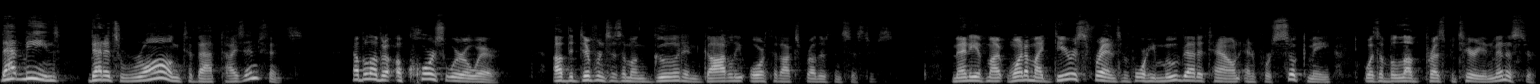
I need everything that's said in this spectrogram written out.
That means that it's wrong to baptize infants. Now, beloved, of course we're aware of the differences among good and godly Orthodox brothers and sisters. Many of my, one of my dearest friends before he moved out of town and forsook me was a beloved Presbyterian minister.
